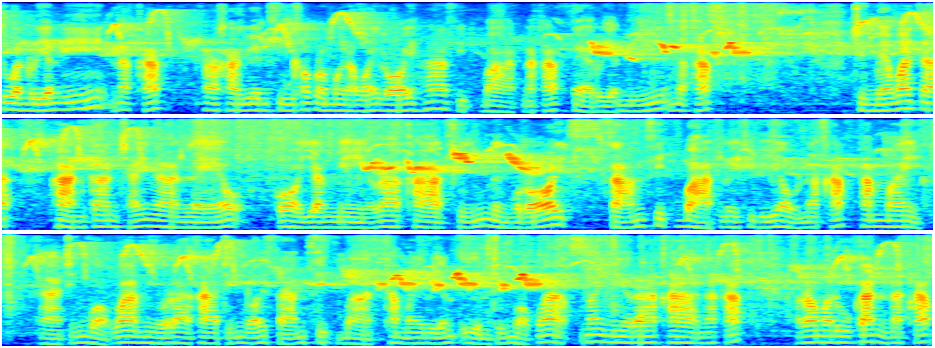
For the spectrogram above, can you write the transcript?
ส่วนเหรียญนี้นะครับ ราคา UNC เขาประเมินเอาไว้ 150 บาทนะครับ แต่เหรียญนี้นะครับ ถึงแม้ว่าจะผ่านการใช้งานแล้วก็ยังมีราคาถึง 130 บาทเลยทีเดียวนะครับทำไมถึงบอกว่ามีราคาถึง 130 บาททำไมเหรียญอื่น ถึงบอกว่าไม่มีราคานะครับ เรามาดูกันนะครับ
